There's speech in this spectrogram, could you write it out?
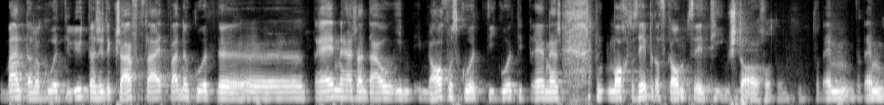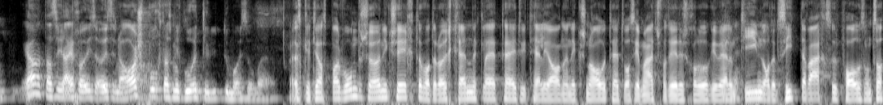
Und wenn du dann noch gute Leute hast in der Geschäftsleitung, wenn du noch gute äh, Trainer hast, wenn du auch im, im Nachwuchs gute, gute Trainer hast, dann macht das eben das ganze Team stark. Oder? Von dem, von dem, ja, das ist eigentlich unser, unser Anspruch, dass wir gute Leute um uns herum haben. Es gibt ja ein paar wunderschöne Geschichten, die ihr euch kennengelernt habt, wie die Heliane nicht geschnallt hat, was im Match von dir ist, schauen, in welchem Team, oder Seitenwechsel, Pause und so.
